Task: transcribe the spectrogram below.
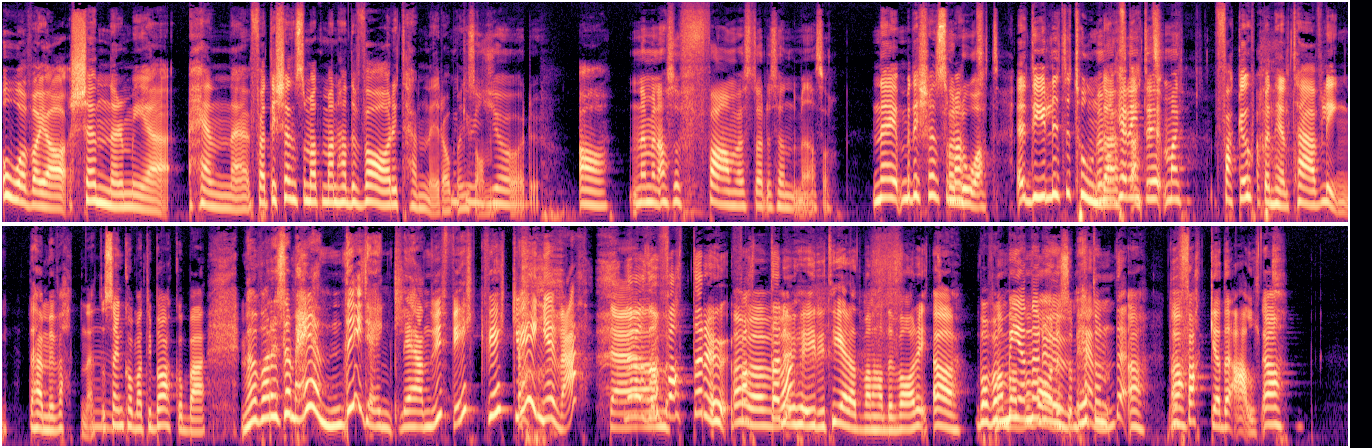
åh vad jag känner med henne. För att det känns som att man hade varit henne i Robinson. Gud gör du? Ja. Nej men alltså fan vad jag störde sönder mig alltså. Nej men det känns som Förlåt. att, eh, det är ju lite tondövt inte, att man, fucka upp en hel tävling, det här med vattnet, och Mm. sen komma tillbaka och bara, men vad var det som hände egentligen? Vi fick, fick ju inget vatten. Nej, alltså, fattar du, fattar va? du hur irriterad man hade varit? Ja, vad, vad man bara, menar vad var du? det som hände? Ja, Du fuckade allt.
